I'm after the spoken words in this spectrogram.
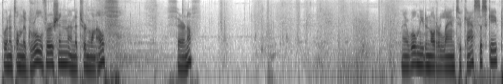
Opponent on the Gruul version and the turn 1 elf. Fair enough. I will need another land to cast Escape.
